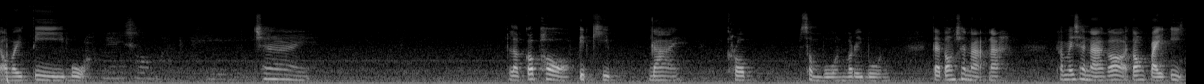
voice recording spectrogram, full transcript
เอาไว้ตีบวกแม่ชอบหมาเคใช่ แล้วก็พอปิดคลิปได้ ครบสมบูรณ์บริบูรณ์ แต่ต้องชนะนะ ถ้าไม่ชนะก็ต้องไปอีก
